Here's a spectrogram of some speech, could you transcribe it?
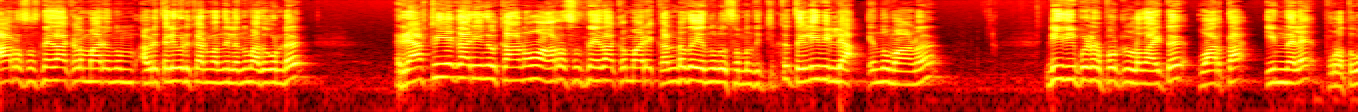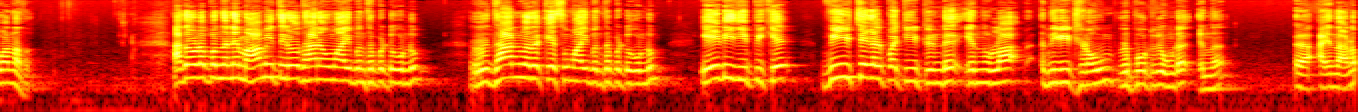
ആർ എസ് എസ് നേതാക്കന്മാരൊന്നും അവർ തെളിവെടുക്കാൻ വന്നില്ലെന്നും അതുകൊണ്ട് രാഷ്ട്രീയ കാര്യങ്ങൾക്കാണോ ആർ എസ് എസ് നേതാക്കന്മാരെ കണ്ടത് എന്നുള്ളത് സംബന്ധിച്ചിട്ട് തെളിവില്ല എന്നുമാണ് ഡി ജി പിയുടെ റിപ്പോർട്ടിലുള്ളതായിട്ട് വാർത്ത ഇന്നലെ പുറത്തു വന്നത്. അതോടൊപ്പം തന്നെ മാമി തിരോധാനവുമായി ബന്ധപ്പെട്ടുകൊണ്ടും റിധാൻ വധക്കേസുമായി ബന്ധപ്പെട്ടുകൊണ്ടും എ ഡി ജി പിക്ക് വീഴ്ചകൾ പറ്റിയിട്ടുണ്ട് എന്നുള്ള നിരീക്ഷണവും റിപ്പോർട്ടിലുണ്ട് എന്ന് എന്നാണ്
